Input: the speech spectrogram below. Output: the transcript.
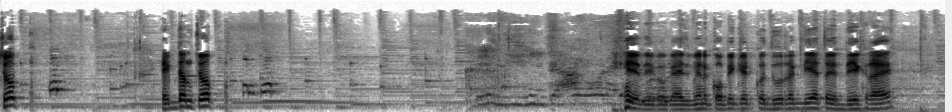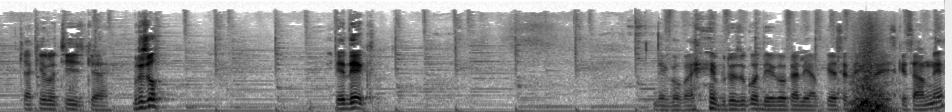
चुप। एकदम चुप। ये देखो गाइस मैंने कॉपी कैट को दूर रख दिया है तो ये देख रहा है क्या कि वो चीज़ क्या है। ब्रूजो ये देख। देखो भाई ब्रूजो को देखो खाली आप कैसे देख रहे हैं इसके सामने।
